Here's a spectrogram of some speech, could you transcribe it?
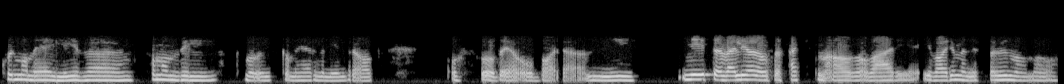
hvor man er i livet, hva man vil, hva man ønsker mer eller mindre av. Også det å bare nyte, nyte velgjørende av å være i, i varmen i saunaen og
